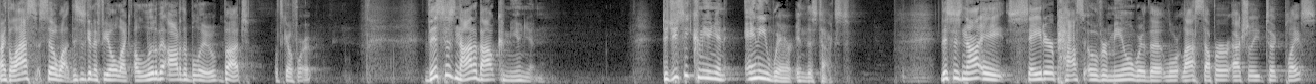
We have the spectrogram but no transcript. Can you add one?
right, the last so what? This is going to feel like a little bit out of the blue, but let's go for it. This is not about communion. Did you see communion anywhere in this text? This is not a Seder Passover meal where the Last Supper actually took place.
